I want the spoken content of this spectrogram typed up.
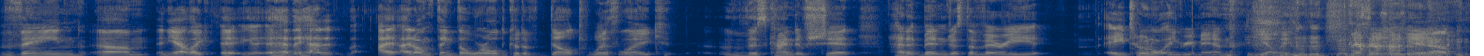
vein. Um, and yeah, like it, it- had they had it, I, I don't think the world could have dealt with like this kind of shit had it been just a very atonal angry man yelling. you know.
